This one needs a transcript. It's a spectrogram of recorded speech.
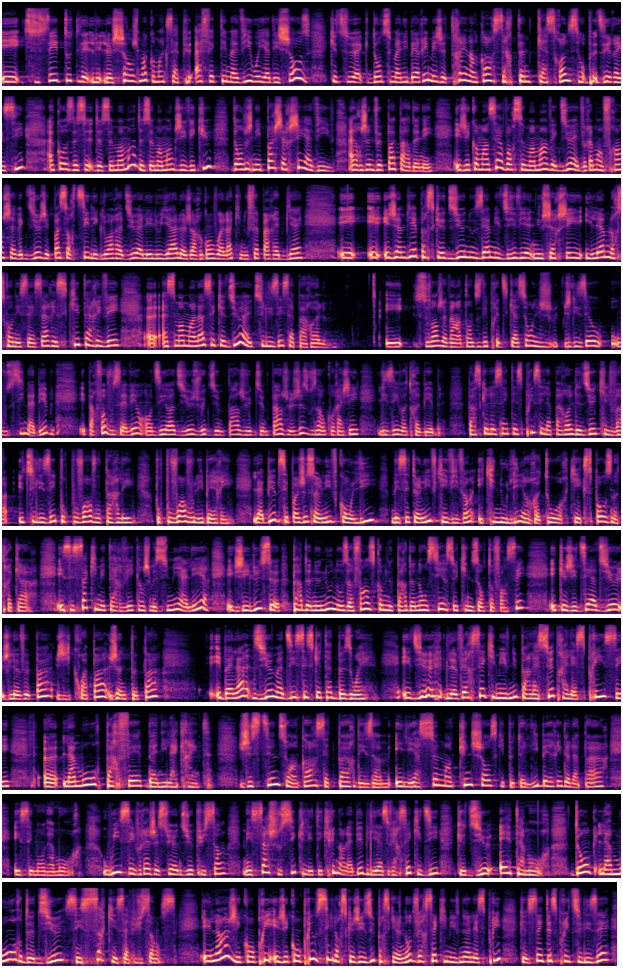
Et tu sais, tout le, changement, comment que ça a pu affecter ma vie. Oui, il y a des choses que tu, dont tu m'as libérée, mais je traîne encore certaines casseroles, si on peut dire ainsi, à cause de ce, de ce moment, de ce moment que j'ai vécu, dont je n'ai pas cherché à vivre. Alors, je ne veux pas pardonner. Et j'ai commencé à avoir ce moment avec Dieu, à être vraiment franche avec Dieu. J'ai pas sorti les gloires à Dieu, Alléluia, le jargon, voilà, qui nous fait paraître bien. Et, et j'aime bien parce que Dieu nous aime et Dieu vient nous chercher. Il aime lorsqu'on est sincère. Et ce qui est arrivé euh, à ce moment-là, c'est que Dieu a utilisé sa parole. Et souvent, j'avais entendu des prédications et je, lisais aussi ma Bible. Et parfois, vous savez, on dit, ah Dieu, je veux que Dieu me parle, je veux que Dieu me parle. Je veux juste vous encourager, lisez votre Bible. Parce que le Saint-Esprit, c'est la parole de Dieu qu'il va utiliser pour pouvoir vous parler, pour pouvoir vous libérer. La Bible, c'est pas juste un livre qu'on lit, mais c'est un livre qui est vivant et qui nous lit en retour, qui expose notre cœur. Et c'est ça qui m'est arrivé quand je me suis mis à lire et que j'ai lu ce Pardonne-nous nos offenses comme nous pardonnons aussi à ceux qui nous ont offensés et que j'ai dit à Dieu, je le veux pas, j'y crois pas, je ne peux pas. Et bien là, Dieu m'a dit, c'est ce que tu as besoin. Et Dieu, le verset qui m'est venu par la suite à l'esprit, c'est euh, L'amour parfait bannit la crainte. Justine, as encore cette peur des hommes. Et il y a seulement qu'une chose qui peut te libérer de la peur, et c'est mon amour. Oui, c'est vrai, je suis un Dieu puissant, mais sache aussi qu'il est écrit dans la Bible, il y a ce verset qui dit que Dieu est amour. Donc, l'amour de Dieu, c'est ça qui est sa puissance. Et là, j'ai compris, et j'ai compris aussi lorsque Jésus, parce qu'il y a un autre verset qui m'est venu à l'esprit, que Saint-Esprit utilisait,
